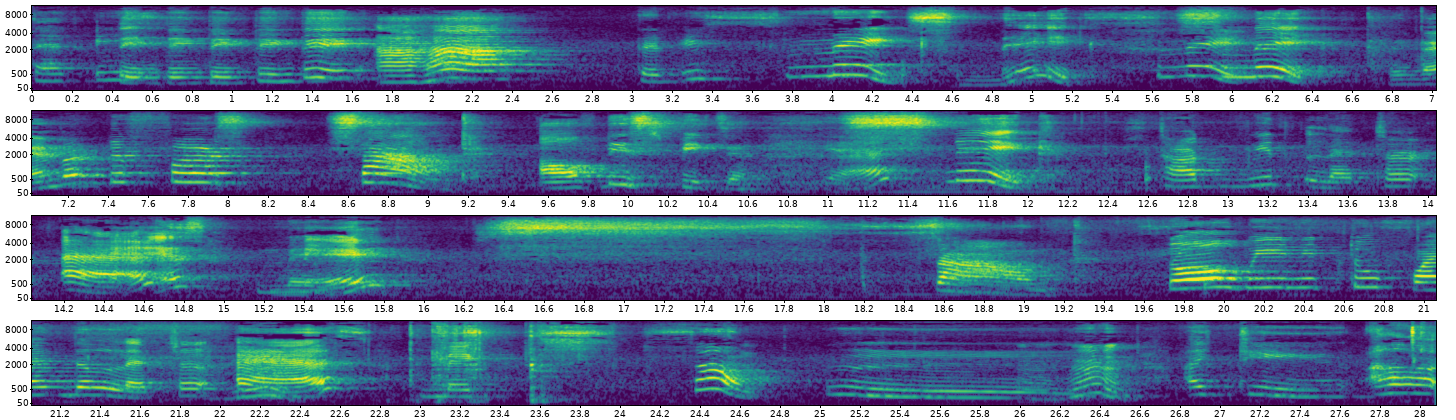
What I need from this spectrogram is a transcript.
That is Ting, ting, ting, ting, ting. Aha. that is snake. Snake. Snake. Snake. Remember the first sound of this picture. Yes. Snake. Start with letter S. Make sound. So we need to find the letter Mhm. S. Make sound. Hmm. Mhm. I think. Uh,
